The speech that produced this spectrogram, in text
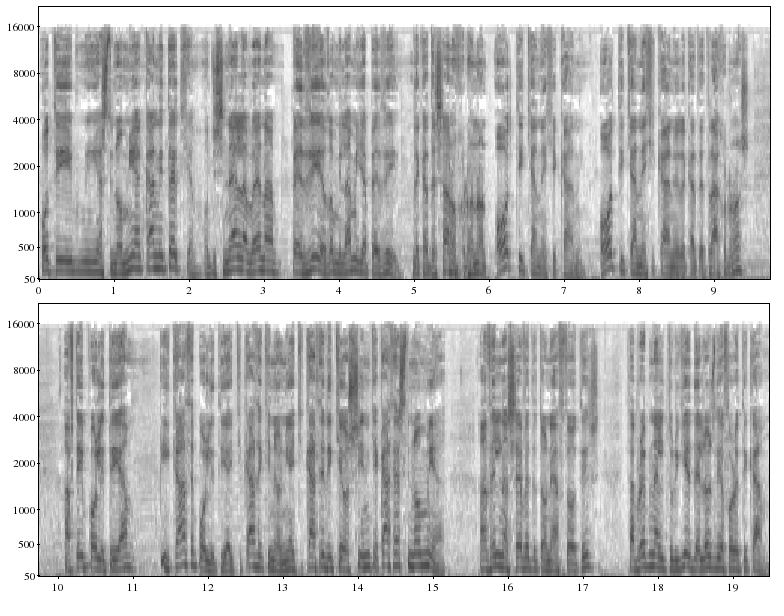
ότι η αστυνομία κάνει τέτοια. Ότι συνέλαβε ένα παιδί, εδώ μιλάμε για παιδί, 14 χρονών, ό,τι και αν έχει κάνει. Ό,τι και αν έχει κάνει ο 14χρονο, αυτή η πολιτεία, η κάθε πολιτεία και η κάθε κοινωνία και η κάθε δικαιοσύνη και κάθε αστυνομία, αν θέλει να σέβεται τον εαυτό της, θα πρέπει να λειτουργεί εντελώς διαφορετικά.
